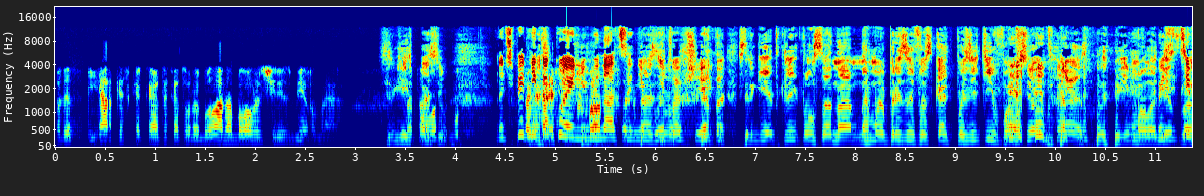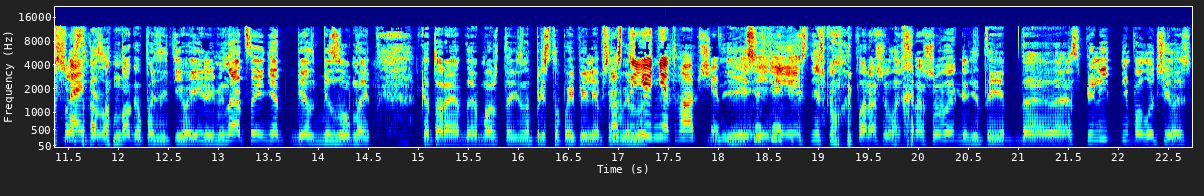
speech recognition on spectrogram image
Вот эта яркость какая-то, которая была, она была уже чрезмерная. Сергей, Это вот- спасибо. вот Ну, теперь никакой иллюминации не будет вообще. Это Сергей откликнулся на, на мой призыв искать позитив во всем. да, И молодец, Позитив нашел найден. сразу много позитива. И иллюминации нет без безумной, которая может не знаю, приступы эпилепсии Просто вызвать. ее нет вообще. И, и, снежком порошила. Хорошо выглядит, и да, спилить не получилось.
